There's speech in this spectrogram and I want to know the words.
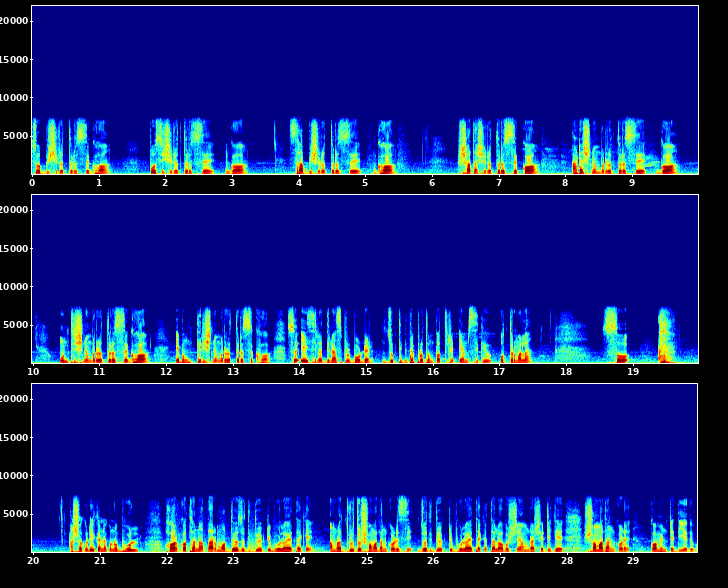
চব্বিশের উত্তর হচ্ছে ঘ পঁচিশের উত্তর হচ্ছে গ ছাব্বিশের উত্তর হচ্ছে ঘ সাতাশের উত্তর হচ্ছে ক আঠাশ নম্বরের উত্তর হচ্ছে গ উনত্রিশ নম্বর উত্তর হচ্ছে ঘ এবং তিরিশ নম্বর উত্তর হচ্ছে খ। সো এই ছিল দিনাজপুর বোর্ডের যুক্তিবিদ্যা প্রথম পত্রের এমসিকিউ উত্তরমালা। সো আশা করি এখানে কোনো ভুল হওয়ার কথা না। তার মধ্যেও যদি দু একটি ভুল হয়ে থাকে, আমরা দ্রুত সমাধান করেছি। যদি দু একটি ভুল হয়ে থাকে, তাহলে অবশ্যই আমরা সেটিকে সমাধান করে কমেন্টে দিয়ে দেব।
